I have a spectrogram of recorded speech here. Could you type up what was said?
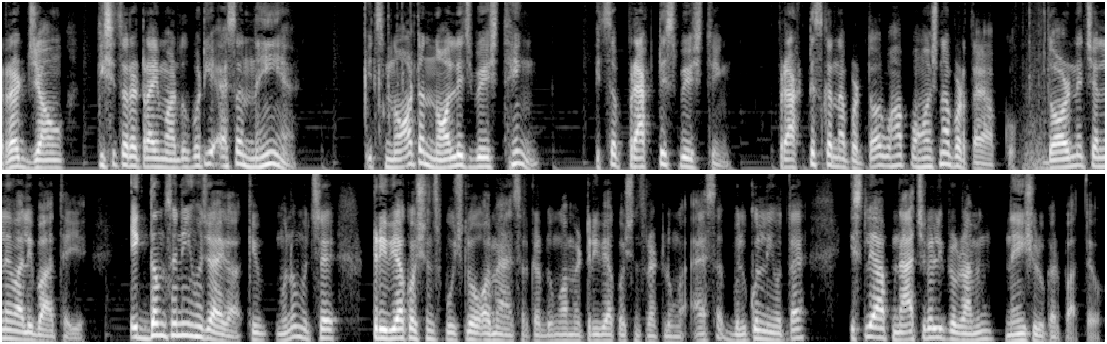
रट जाऊँ किसी तरह ट्राई मार दो बट ये ऐसा नहीं है। It's not a knowledge based thing it's a practice based thing practice करना पड़ता है और वहाँ पहुँचना पड़ता है आपको। दौड़ने चलने वाली बात है ये। एकदम से नहीं हो जाएगा कि मनो मुझसे ट्रिविया क्वेश्चंस पूछ लो और मैं आंसर कर दूँगा, मैं ट्रिविया क्वेश्चंस रट लूँगा। ऐसा बिल्कुल नहीं होता है। इसलिए आप नेचुरली प्रोग्रामिंग नहीं शुरू कर पाते हो।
